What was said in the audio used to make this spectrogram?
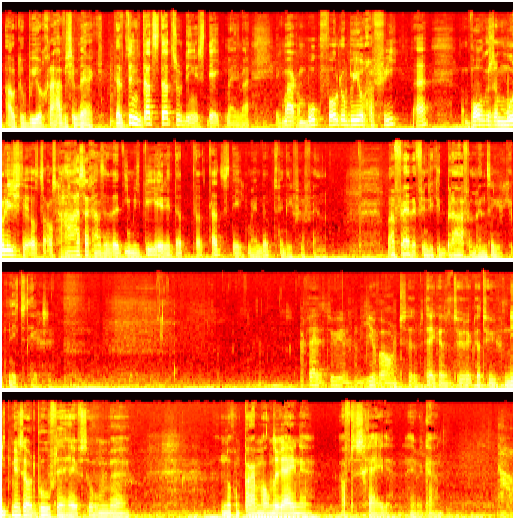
autobiografische werk. Dat, dat, dat soort dingen steekt mij. Maar ik maak een boek, fotobiografie. Hè? Wolkers en Moelisch, als, als hazen gaan ze dat imiteren. Dat, dat, dat steekt mij, dat vind ik vervelend. Maar verder vind ik het brave mensen. Ik heb niets tegen ze. Feit dat u hier woont eh, betekent natuurlijk dat u niet meer zo de behoefte heeft om uh, nog een paar mandarijnen af te scheiden, neem ik aan. Nou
